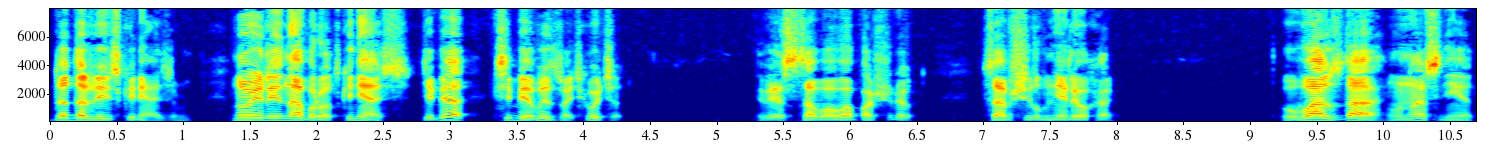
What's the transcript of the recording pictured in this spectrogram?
да даже и с князем. Ну или наоборот, князь тебя к себе вызвать хочет. Вестового пошлет, сообщил мне Леха. У вас да, у нас нет.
